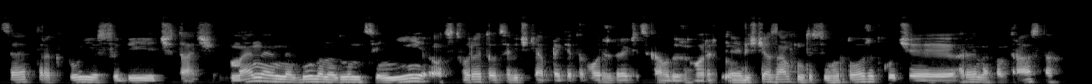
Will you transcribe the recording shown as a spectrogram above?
це трактує собі читач. В мене не було на думці ні от створити оце відчуття, про яке ти говориш, до речі, цікаво дуже говориш. Е, відчуття замкнутості в гуртожитку чи гри на контрастах.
